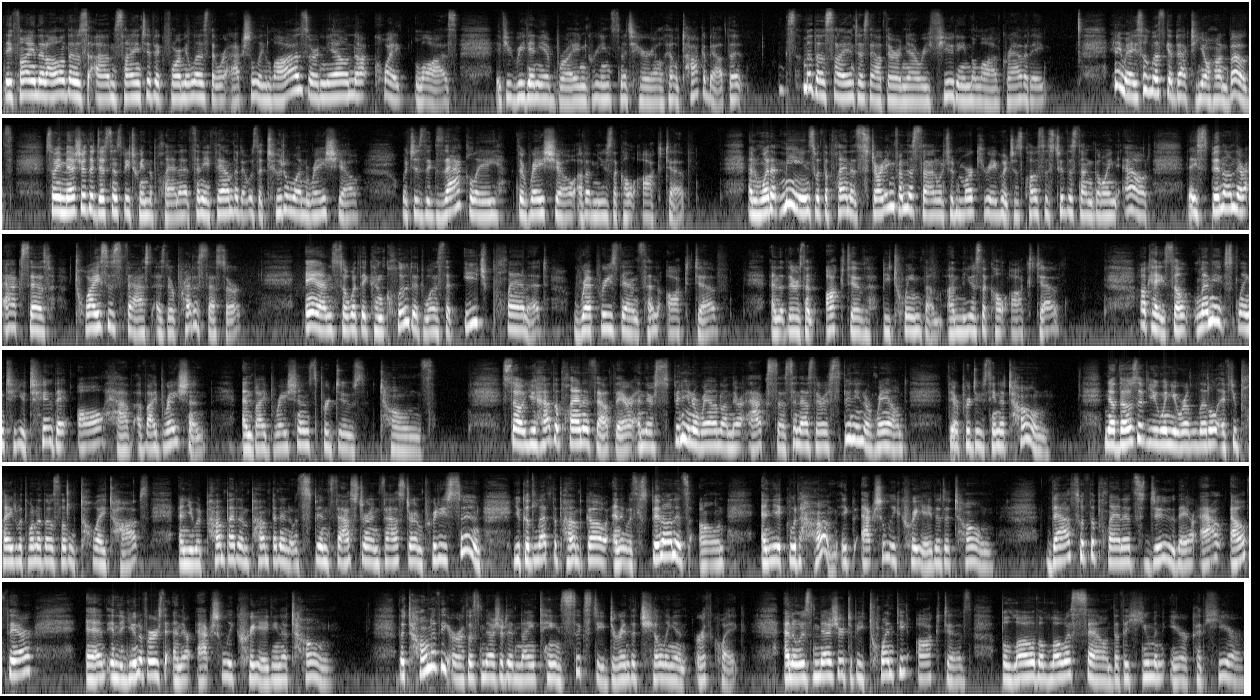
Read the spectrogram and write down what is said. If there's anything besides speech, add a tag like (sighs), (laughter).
they find that all of those um, scientific formulas that were actually laws are now not quite laws. If you read any of Brian Greene's material, he'll talk about that some of those scientists out there are now refuting the law of gravity. Anyway, so let's get back to Johann Bodes. So he measured the distance between the planets and he found that it was a two to one ratio, which is exactly the ratio of a musical octave. And what it means with the planets starting from the sun, which is Mercury, which is closest to the sun, going out, they spin on their axis twice as fast as their predecessor. And so what they concluded was that each planet represents an octave and that there's an octave between them, a musical octave. Okay, so let me explain to you too, they all have a vibration, and vibrations produce tones. So you have the planets out there and they're spinning around on their axis, and as they're spinning around, they're producing a tone. Now, those of you when you were little, if you played with one of those little toy tops and you would pump it and pump it and it would spin faster and faster, and pretty soon you could let the pump go and it would spin on its own and it would hum. It actually created a tone. That's what the planets do. They are out, out there and in the universe and they're actually creating a tone. The tone of the earth was measured in 1960 during the Chilean earthquake, and it was measured to be 20 octaves below the lowest sound that the human ear could hear.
